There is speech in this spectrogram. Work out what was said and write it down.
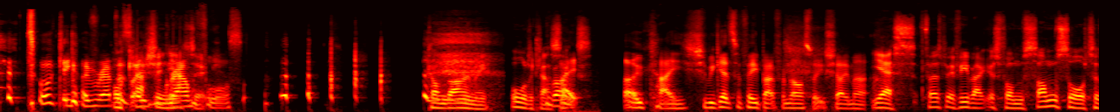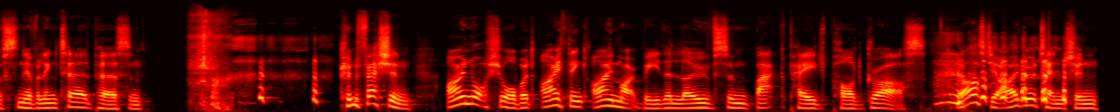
talking over episodes of Ground Force. Come down with me. All the classics. Okay, should we get some feedback from last week's show, Matt? Yes, first bit of feedback is from some sort of snivelling turd person. Confession. I'm not sure, but I think I might be the loathsome back page pod grass. Last year, I drew attention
